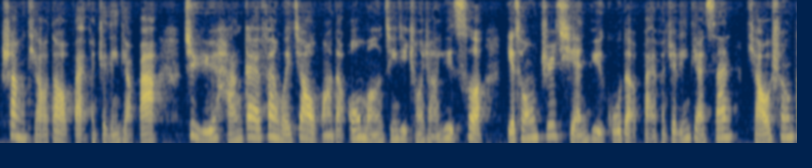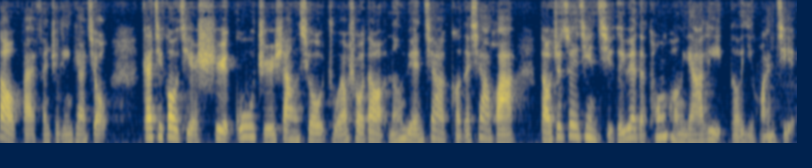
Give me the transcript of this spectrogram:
上调到百分之零点八。至于涵盖范围较广的欧盟经济成长预测，也从之前预估的百分之零点三调升到百分之零点九。该机构解释，估值上修主要受到能源价格的下滑，导致最近几个月的通膨压力得以缓解。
